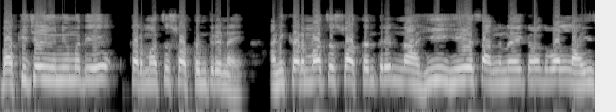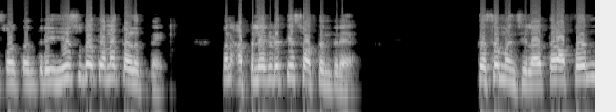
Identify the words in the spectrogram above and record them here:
बाकीच्या योनीमध्ये कर्माचं स्वातंत्र्य नाही. आणि कर्माचं स्वातंत्र्य नाही हे सांगणं किंवा तुम्हाला नाही स्वातंत्र्य हे सुद्धा त्यांना कळत नाही. पण आपल्याकडे ते स्वातंत्र्य आहे. कसं म्हणशील? तर आपण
